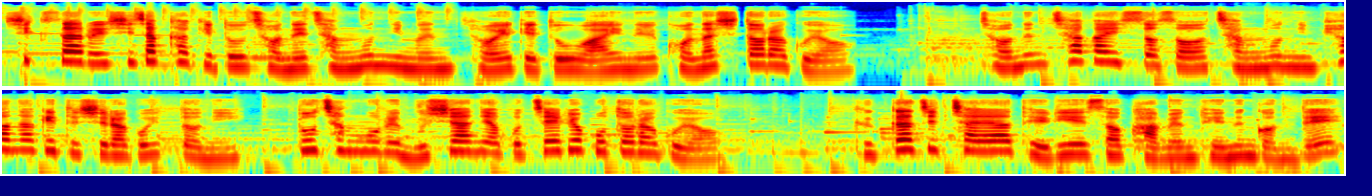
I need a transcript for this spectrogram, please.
식사를 시작하기도 전에 장모님은 저에게도 와인을 권하시더라고요. 저는 차가 있어서 장모님 편하게 드시라고 했더니 또 장모를 무시하냐고 째려보더라고요. 그까짓 차야 대리해서 가면 되는 건데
